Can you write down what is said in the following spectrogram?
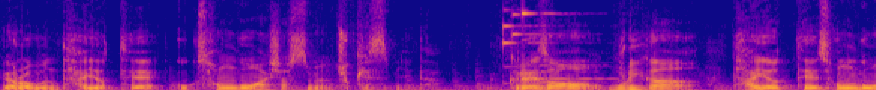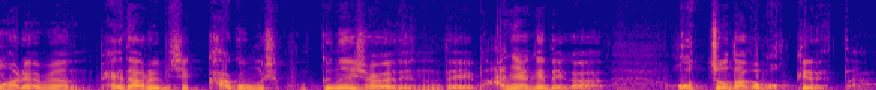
여러분 다이어트에 꼭 성공하셨으면 좋겠습니다. 그래서 우리가 다이어트에 성공하려면 배달 음식 가공식품 끊으셔야 되는데 만약에 내가 어쩌다가 먹게 됐다.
